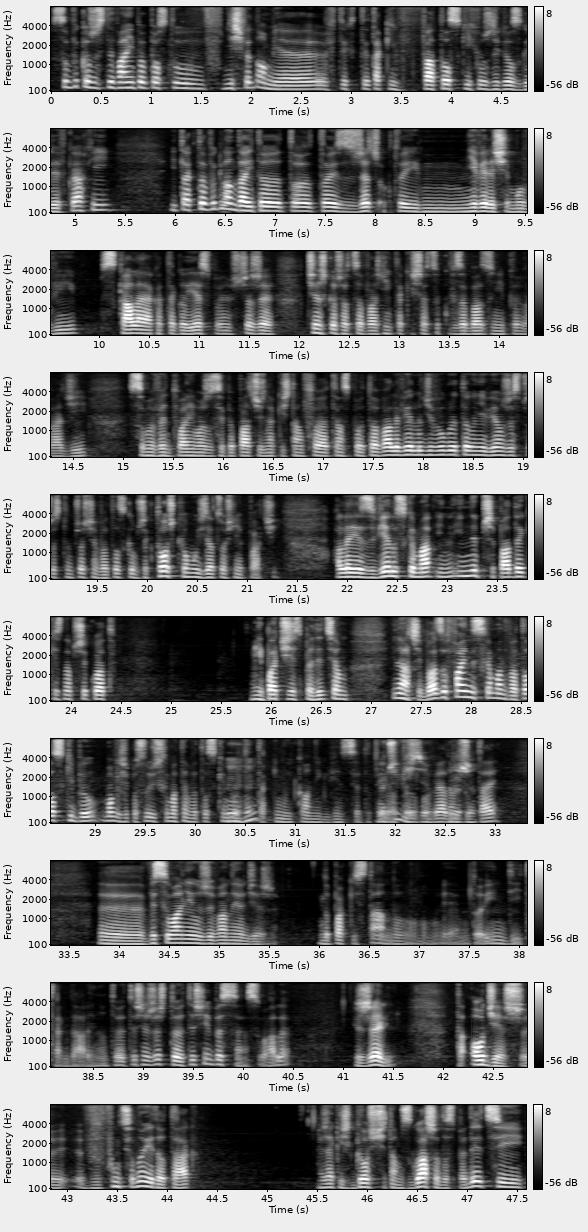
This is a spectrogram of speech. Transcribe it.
są wykorzystywani po prostu w, nieświadomie w tych, tych takich VAT-owskich różnych rozgrywkach i, i tak to wygląda. I to, to, to jest rzecz, o której mm, niewiele się mówi. Skala, jaka tego jest, powiem szczerze, ciężko szacować, nikt takich szacunków za bardzo nie prowadzi. Są ewentualnie, można sobie popatrzeć na jakieś tam fora transportowe, ale wielu ludzi w ogóle tego nie wiąże z przestępczością VAT-owską, że ktoś komuś za coś nie płaci. Ale jest wielu schemat, in, inny przypadek jest na przykład, nie płaci się spedycjom. Inaczej, bardzo fajny schemat VAT-owski był, mogę się posłużyć schematem VAT-owskim, bo Mhm. to taki mój konik, więc ja tutaj o Oczywiście, to opowiadam proszę. tutaj. E, Wysyłanie używanej odzieży do Pakistanu, wiem, do Indii i tak dalej. No teoretycznie rzecz teoretycznie bez sensu, ale jeżeli ta odzież y, funkcjonuje to tak, że jakiś gość się tam zgłasza do spedycji,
